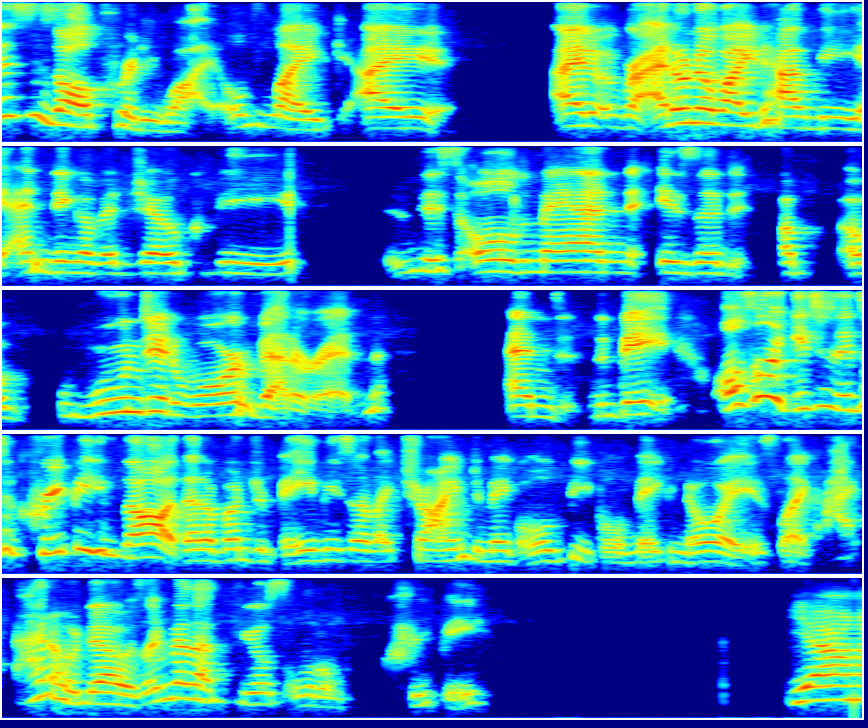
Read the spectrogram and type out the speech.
this is all pretty wild. Like I, I don't, I don't know why you'd have the ending of a joke be this old man is a, a, a wounded war veteran and the also like it's just it's a creepy thought that a bunch of babies are like trying to make old people make noise like i, I don't know something about that feels a little creepy. Yeah,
